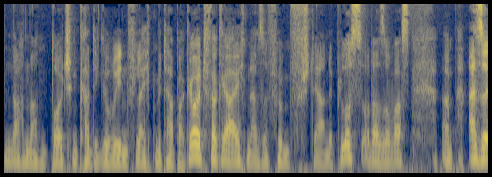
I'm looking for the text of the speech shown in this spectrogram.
nach, nach deutschen Kategorien vielleicht mit Hapag-Lloyd vergleichen, also fünf Sterne plus oder sowas. Ähm, also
